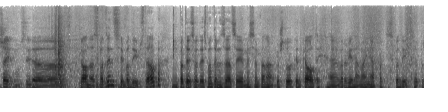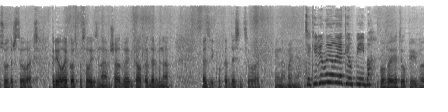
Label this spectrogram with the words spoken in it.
Šeit mums ir uh, Galvenā smadzenes ir vadības telpa. Pateicoties modernizācijai, mēs esam panākuši to, ka kalti eh, var vienā maiņā faktiski vadīt pusotrs cilvēks. Krievijas laikos pa salīdzinājumu šādu veidu kaltu darbinātu. Vajadzīgi kaut kādi desmit cilvēki vienā maiņā. Cik ir liela ietilpība? Kopējā ietilpība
